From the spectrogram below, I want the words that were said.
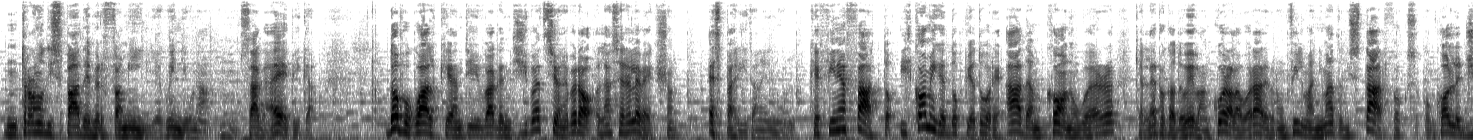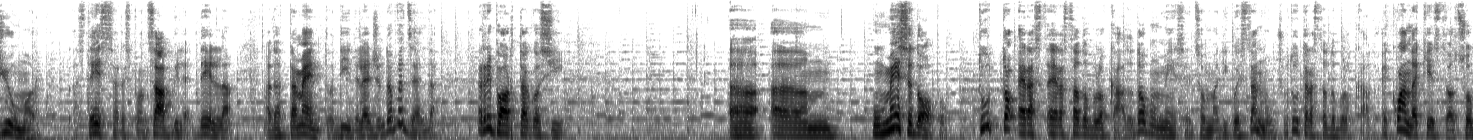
un trono di spade per famiglie, quindi una saga epica. Dopo qualche vaga anticipazione, però, la serie live action è sparita nel nulla. Che fine ha fatto? Il comico e doppiatore Adam Conware, che all'epoca doveva ancora lavorare per un film animato di Star Fox con College Humor, la stessa responsabile dell'adattamento di The Legend of Zelda, riporta così. Uh, um, un mese dopo tutto era, era, stato bloccato. Dopo un mese, insomma, di questo annuncio, tutto era stato bloccato. E quando ha chiesto al suo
